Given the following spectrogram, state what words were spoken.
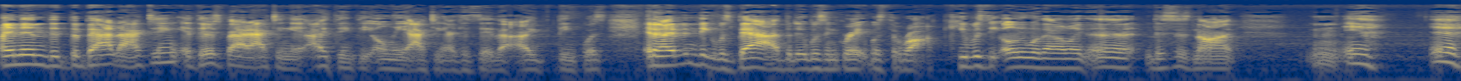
and then the, the bad acting, if there's bad acting, I think the only acting I could say that I think was, and I didn't think it was bad, but it wasn't great, was The Rock. He was the only one that I'm like, eh, this is not, mm, eh, eh.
